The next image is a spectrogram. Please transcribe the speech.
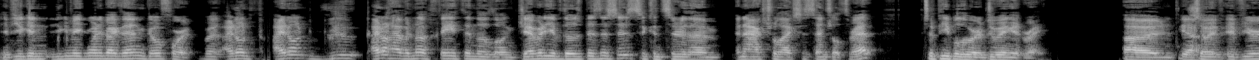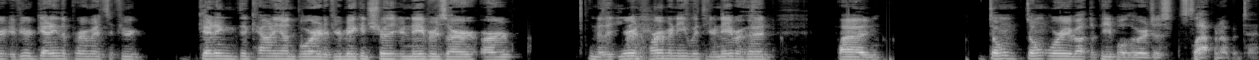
if you can, you can make money back then, go for it. But I don't, I don't view, I don't have enough faith in the longevity of those businesses to consider them an actual existential threat to people who are doing it right. Uh, yeah. So if, if you're, if you're getting the permits, if you're getting the county on board, if you're making sure that your neighbors are, are, you know, that you're in harmony with your neighborhood, uh, don't don't worry about the people who are just slapping up a tent.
